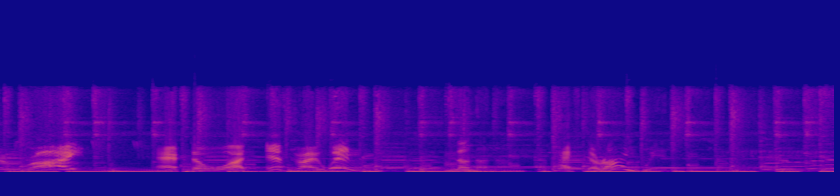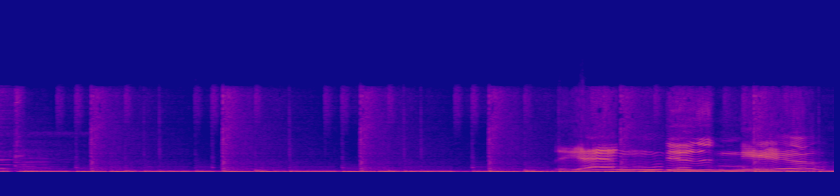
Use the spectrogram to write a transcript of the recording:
After, right? After what? After I win. No, no, no. After I win. The end is near.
